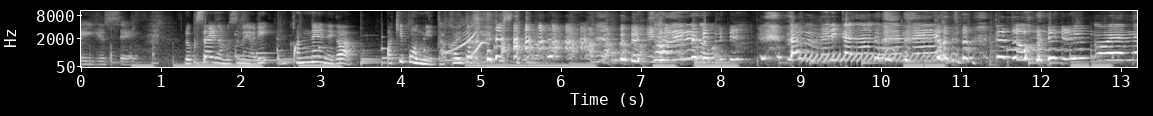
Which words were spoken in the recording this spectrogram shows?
What did you say? 6歳の娘よりカンネーネがアキポンに高い高いしてされるの？多分無理かな。ごめんね。肩折れるごめんね。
